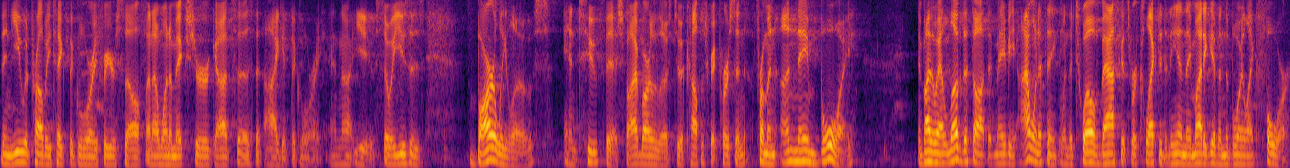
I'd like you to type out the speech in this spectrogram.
then you would probably take the glory for yourself. And I want to make sure God says that I get the glory and not you. So he uses barley loaves and two fish, five barley loaves, to accomplish great person from an unnamed boy. And by the way, I love the thought that maybe I want to think when the 12 baskets were collected at the end, they might have given the boy like four.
